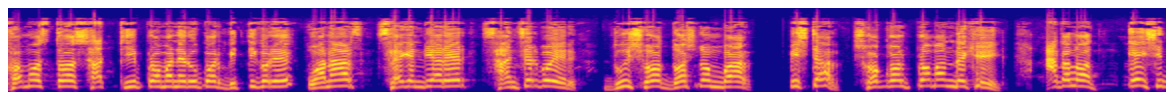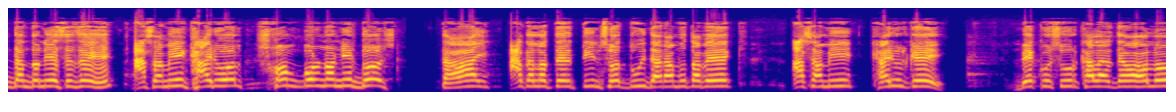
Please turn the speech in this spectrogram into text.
সমস্ত সাক্ষী প্রমাণের উপর ভিত্তি করে অনার্স সেকেন্ড ইয়ারের সায়েন্সের বইয়ের দুইশো দশ নম্বর পৃষ্ঠার সকল প্রমাণ দেখে আদালত এই সিদ্ধান্ত নিয়েছে যে আসামি খায়রুল সম্পূর্ণ নির্দোষ। তাই আদালতের তিনশো দুই ধারা মোতাবেক আসামি খায়রুলকে বেকসুর খালাস দেওয়া হলো।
